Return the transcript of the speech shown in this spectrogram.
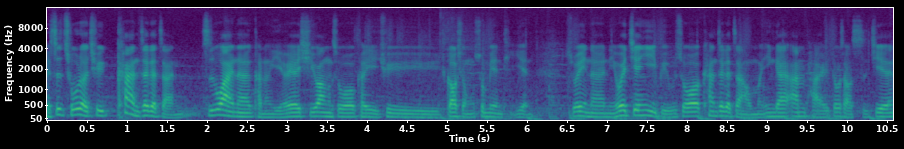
可是除了去看这个展之外呢，可能也会希望说可以去高雄顺便体验。所以呢，你会建议，比如说看这个展，我们应该安排多少时间？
